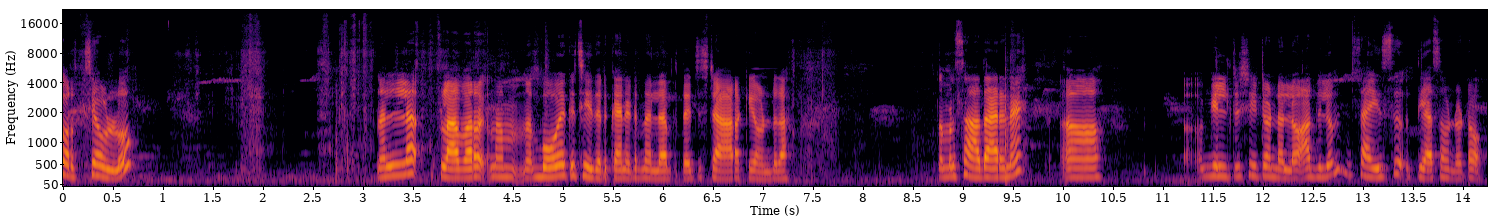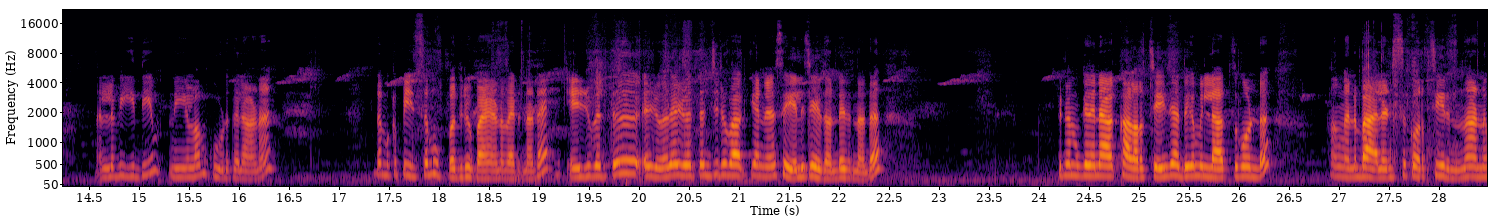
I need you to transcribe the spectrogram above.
കുറച്ചേ ഉള്ളൂ. നല്ല ഫ്ലവർ ബോ ഒക്കെ ചെയ്തെടുക്കാനായിട്ട് നല്ല പ്രത്യേകിച്ച് സ്റ്റാറൊക്കെ ഉണ്ട് ഇതാ നമ്മൾ സാധാരണ ഗിൽറ്റ് ഷീറ്റ് ഉണ്ടല്ലോ അതിലും സൈസ് വ്യത്യാസമുണ്ട് കേട്ടോ. നല്ല വീതിയും നീളം കൂടുതലാണ്. നമുക്ക് പീസ് മുപ്പത് രൂപയാണ് വരുന്നത്. എഴുപത് എഴുപത് എഴുപത്തഞ്ച് രൂപയ്ക്കാണ് സെയിൽ ചെയ്തുകൊണ്ടിരുന്നത് പിന്നെ നമുക്കിതിന്റെ കളർ ചേഞ്ച് അധികം ഇല്ലാത്തത് കൊണ്ട് അങ്ങനെ ബാലൻസ് കുറച്ച് ഇരുന്നതാണ്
